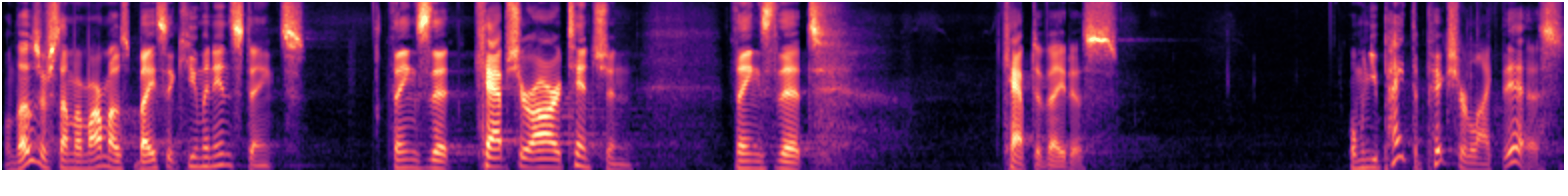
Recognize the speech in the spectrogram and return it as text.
Well, those are some of our most basic human instincts. Things that capture our attention, things that captivate us. Well, when you paint the picture like this,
